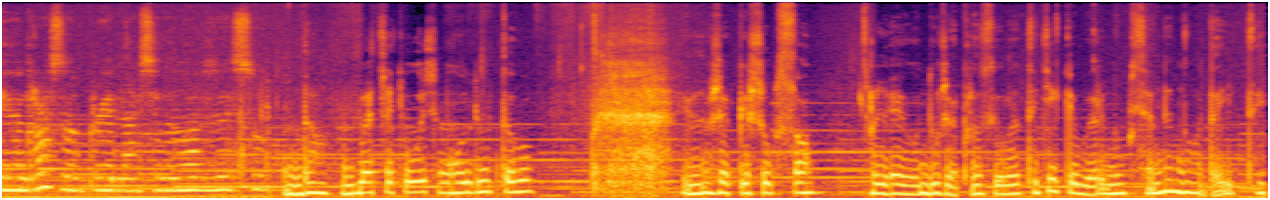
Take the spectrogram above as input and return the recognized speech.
Він одразу приєднався до лав ЗСУ. Да, 28 лютого. Він вже пішов сам. Я його дуже просила, ти тільки вернувся, не треба йти.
